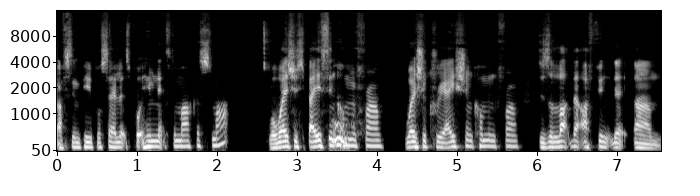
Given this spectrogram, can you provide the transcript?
I've seen people say, let's put him next to Marcus Smart. Well, where's your spacing Ooh. coming from? Where's your creation coming from? There's a lot that I think that, um,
